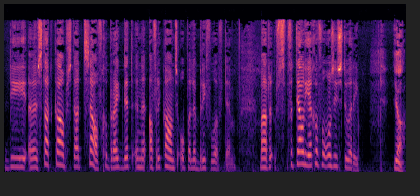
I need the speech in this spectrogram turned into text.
die uh, stad Kaapstad self gebruik dit in Afrikaans op hulle briefhoofde. Maar vertel jy gou vir ons die storie. Ja,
